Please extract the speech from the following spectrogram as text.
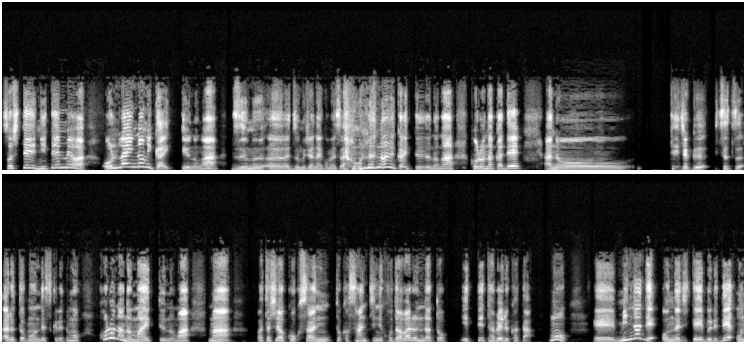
そして2点目は、オンライン飲み会っていうのが、 Zoom、Zoom じゃない、ごめんなさい。オンライン飲み会っていうのが、コロナ禍で、あのー、定着しつつあると思うんですけれども、コロナの前っていうのは、まあ、私は国産とか産地にこだわるんだと言って食べる方も、えー、みんなで同じテーブルで同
